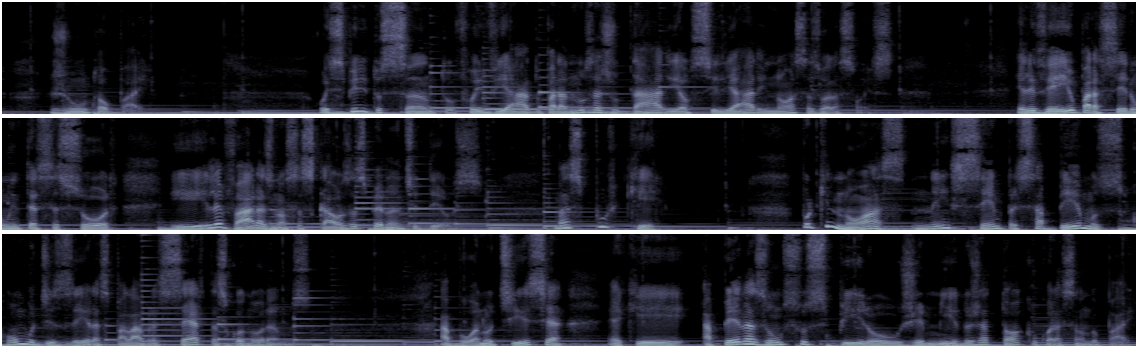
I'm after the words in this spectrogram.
junto ao Pai. O Espírito Santo foi enviado para nos ajudar e auxiliar em nossas orações. Ele veio para ser um intercessor e levar as nossas causas perante Deus. Mas por quê? Porque nós nem sempre sabemos como dizer as palavras certas quando oramos. A boa notícia é que apenas um suspiro ou gemido já toca o coração do Pai.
